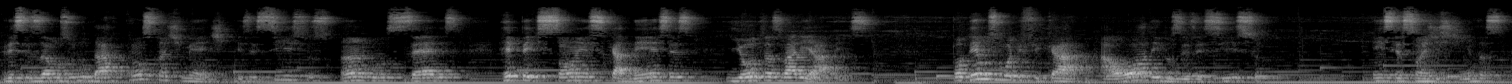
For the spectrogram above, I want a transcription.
precisamos mudar constantemente exercícios, ângulos, séries, repetições, cadências e outras variáveis. Podemos modificar a ordem dos exercícios em sessões distintas,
